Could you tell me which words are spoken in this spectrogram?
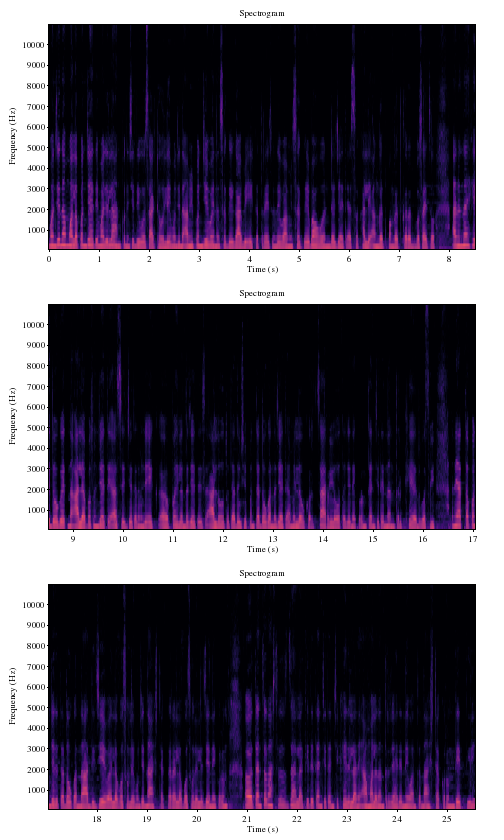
म्हणजे ना मला पण जे आहे ते माझे लहानपणीचे दिवस आठवले. म्हणजे ना आम्ही पण जेव्हा आहे ना सगळे गावी एकत्र यायचो तेव्हा आम्ही सगळे भावंड जे आहे ते असं खाली अंगत पंगत करत बसायचो. आणि ना हे दोघं आहेत ना आल्यापासून जे आहे ते असेच जे होतात म्हणजे एक पहिल्यांदा जे आहे ते आलो होतो त्या दिवशी पण त्या दोघांना जे आहे ते आम्ही लवकर चारलं होतं जेणेकरून त्यांचे ते नंतर खेळत बसले. आणि आत्ता पण जे आहे त्या दोघांना आधी जेवायला बसवले म्हणजे नाश्ता करायला बसवलेले जेणेकरून त्यांचा नाश्ता झाला की ते त्यांचे त्यांचे खेळेल आणि आम्हाला नंतर जे आहे ते निवांत नाश्ता करून देतील.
